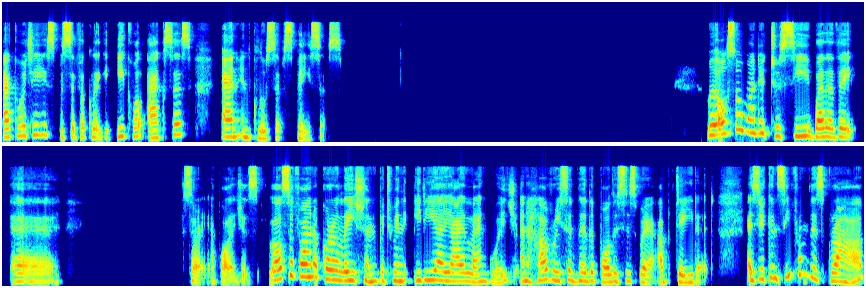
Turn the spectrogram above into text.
equity, specifically equal access, and inclusive spaces. We also wanted to see whether the, uh, sorry, apologies. We also found a correlation between EDII language and how recently the policies were updated. As you can see from this graph,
